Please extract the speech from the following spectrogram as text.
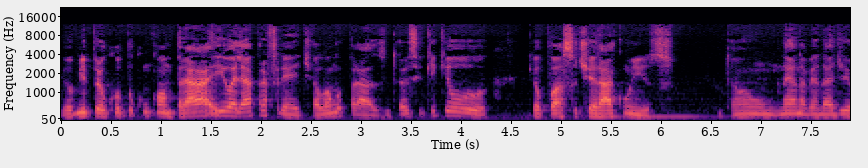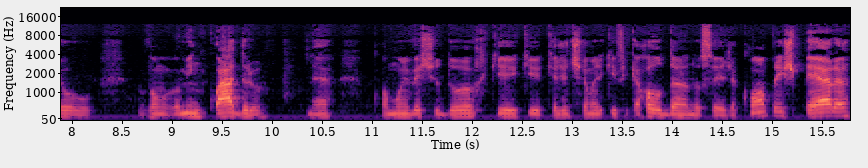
Eu me preocupo com comprar e olhar para frente, a longo prazo. Então, assim, o que, que, eu, que eu posso tirar com isso? Então, né, na verdade, eu, eu me enquadro né, como um investidor que, que, que a gente chama de que fica rodando, ou seja, compra e espera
